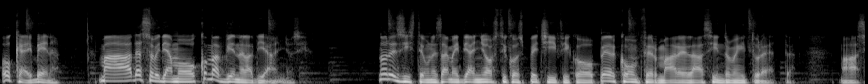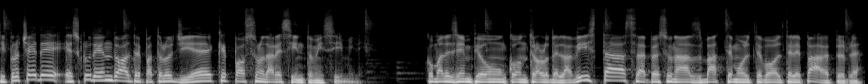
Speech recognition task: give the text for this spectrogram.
Ok, bene. Ma adesso vediamo come avviene la diagnosi. Non esiste un esame diagnostico specifico per confermare la sindrome di Tourette, ma si procede escludendo altre patologie che possono dare sintomi simili. Come ad esempio un controllo della vista se la persona sbatte molte volte le palpebre,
